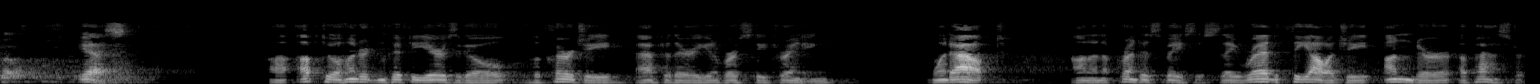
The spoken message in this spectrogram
level. Yes. Uh, up to 150 years ago, the clergy, after their university training, went out on an apprentice basis. They read theology under a pastor.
